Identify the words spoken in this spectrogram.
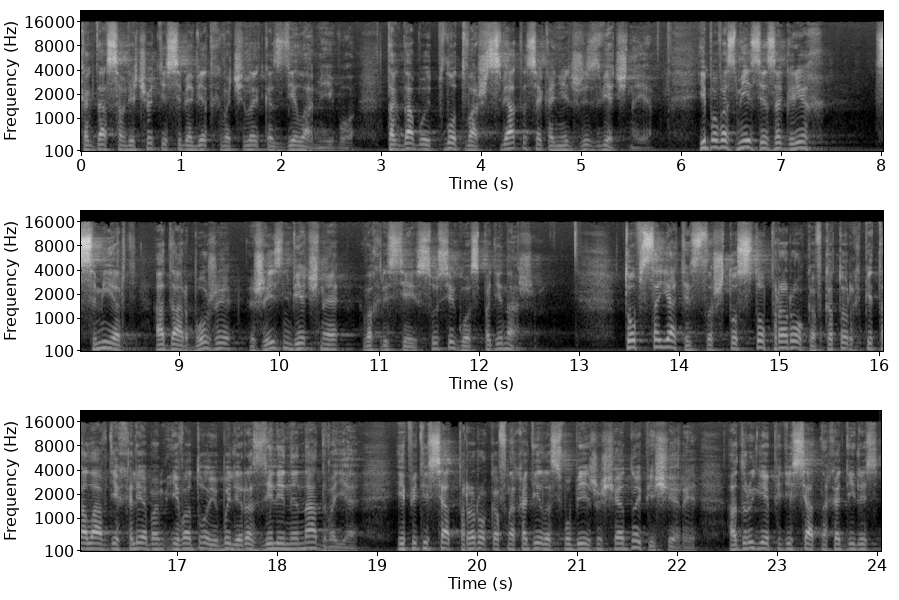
когда совлечете себя ветхого человека с делами его. Тогда будет плод ваш святость, а конец жизнь вечная – Ибо возмездие за грех – смерть, а дар Божий – жизнь вечная во Христе Иисусе Господе нашим. То обстоятельство, что сто пророков, которых питал Авдий хлебом и водой, были разделены надвое, и пятьдесят пророков находилось в убежище одной пещеры, а другие пятьдесят находились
